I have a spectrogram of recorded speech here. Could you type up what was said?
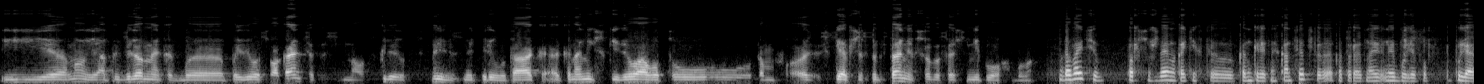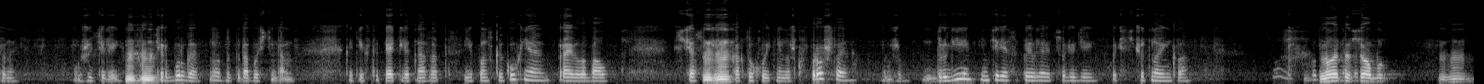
и, ну, и определенная как бы появилась вакансия, то есть именно в кризисный период, а экономические дела вот у там, сети общественного питания все достаточно неплохо было. Давайте порассуждаем о каких-то конкретных концепциях, которые наиболее популярны у жителей uh-huh. Петербурга. Ну, вот, допустим, там каких-то пять лет назад японская кухня правила бал. Сейчас uh-huh. уже как-то уходит немножко в прошлое, уже другие интересы появляются у людей, хочется что-то новенького. Ну, вот Но это все... Угу.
